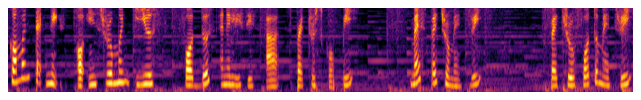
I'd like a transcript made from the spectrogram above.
Common techniques or instruments used for those analyses are spectroscopy, mass spectrometry, spectrophotometry,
